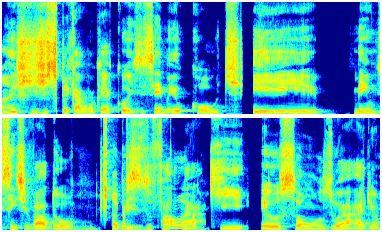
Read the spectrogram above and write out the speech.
antes de explicar qualquer coisa, ser meio coach e meio incentivador, eu preciso falar que eu sou um usuário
